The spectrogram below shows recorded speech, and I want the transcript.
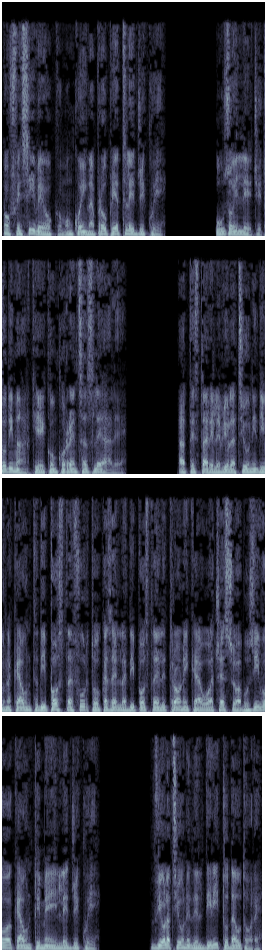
offensive o comunque inappropriate leggi qui. Uso illecito di marchi e concorrenza sleale. Attestare le violazioni di un account di posta furto o casella di posta elettronica o accesso abusivo account email leggi qui. Violazione del diritto d'autore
